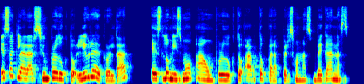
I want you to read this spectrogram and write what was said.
es aclarar si un producto libre de crueldad es lo mismo a un producto apto para personas veganas.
